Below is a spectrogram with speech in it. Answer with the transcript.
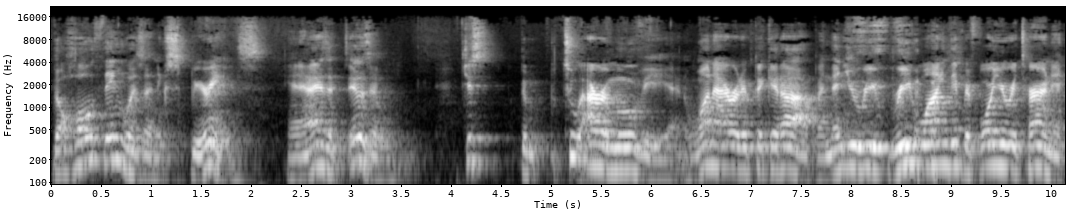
The whole thing was an experience. And it was a, it was a just the two hour movie and one hour to pick it up and then you re- rewind it before you return it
